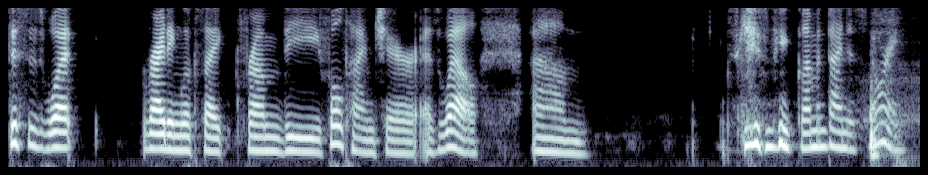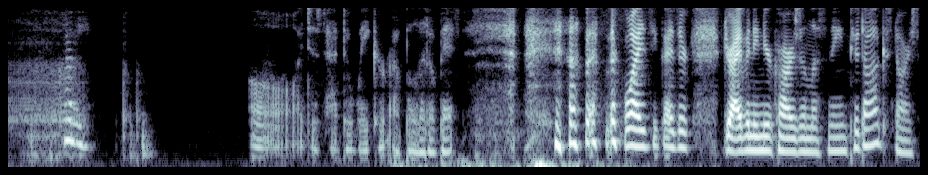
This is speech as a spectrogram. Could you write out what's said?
this is what writing looks like from the full-time chair as well. Um, excuse me, Clementine is snoring. Honey. Oh, I just had to wake her up a little bit. Otherwise, you guys are driving in your cars and listening to dog snores.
